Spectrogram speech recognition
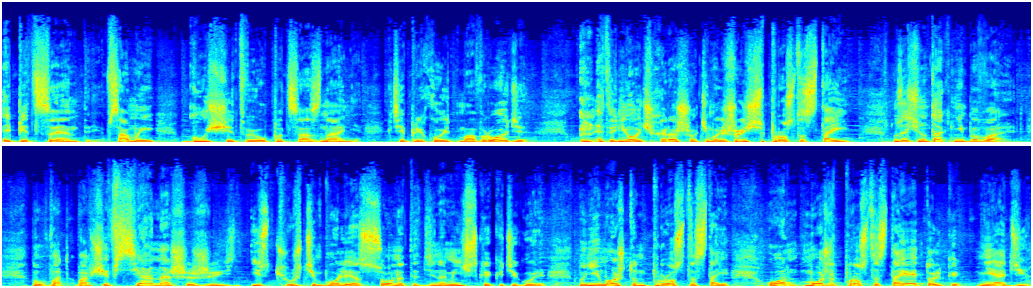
эпицентре, в самой гуще твоего подсознания, к тебе приходит Мавроди, это не очень хорошо. Тем более, что он сейчас просто стоит. Ну, знаете, ну так не бывает. Ну, вот вообще вся наша жизнь, и уж тем более сон, это динамическая категория. Ну, не может он просто стоять. Он может просто стоять только не один.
